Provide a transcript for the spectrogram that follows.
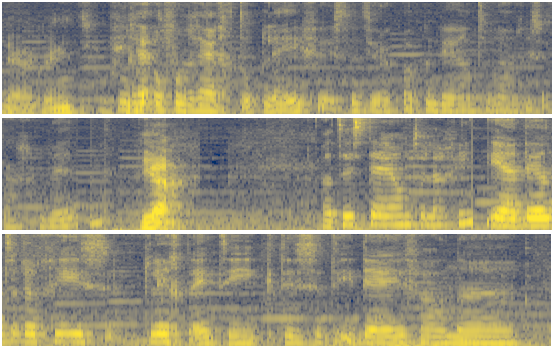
ja, ik weet niet. Of, je of een recht op leven is natuurlijk ook een deontologisch argument. Ja. Wat is deontologie? Ja, deontologie is plichtethiek. Dus het idee van, uh, het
